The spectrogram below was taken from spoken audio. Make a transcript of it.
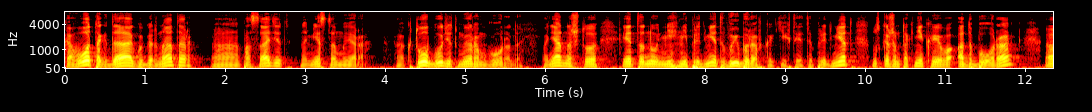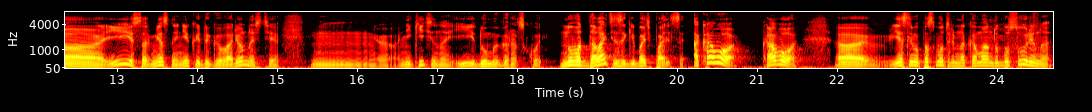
кого тогда губернатор э, посадит на место мэра? А Кто будет мэром города? Понятно, что это ну, не, не предмет выборов каких-то, это предмет, ну скажем так, некоего отбора э, и совместной некой договоренности э, Никитина и Думы городской. Ну вот давайте загибать пальцы. А кого? Кого? Э, Если мы посмотрим на команду Бусурина,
